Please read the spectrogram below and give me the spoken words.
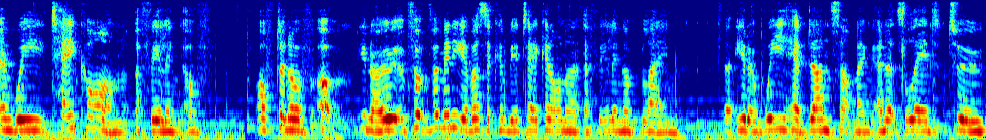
And we take on a feeling of, often of, uh, you know, for, for many of us, it can be taken on a, a feeling of blame. That, you know, we have done something and it's led to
